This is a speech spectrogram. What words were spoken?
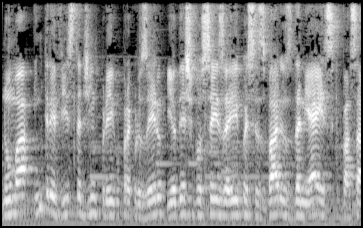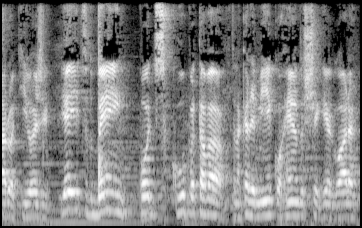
numa entrevista de emprego para cruzeiro. E eu deixo vocês aí com esses vários Daniels que passaram aqui hoje. E aí, tudo bem? Pô, desculpa, eu tava na academia correndo, cheguei agora.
